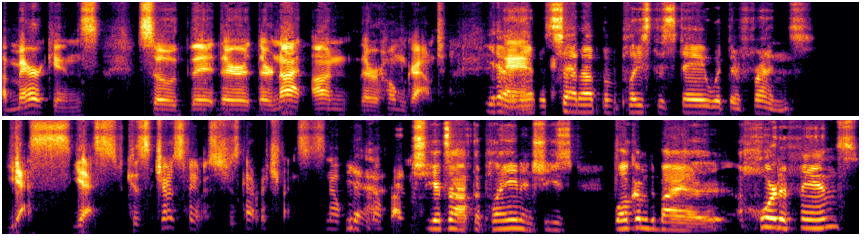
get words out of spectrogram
Americans, so they're they're, they're not on their home ground. Yeah, they And- had to set up a place to stay with their friends. Yes, yes, because Jo's famous. She's got rich friends. It's no Yeah, no problem. she gets off the plane and she's welcomed by a, a horde of fans.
